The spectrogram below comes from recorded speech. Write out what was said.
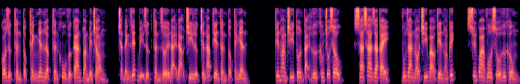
Có dực thần tộc thánh nhân lập thân khu vực an toàn bên trong, chặn đánh giết bị dực thần giới đại đạo chi lực chấn áp thiên thần tộc thánh nhân. Thiên hoàng trí tôn tại hư không chỗ sâu, xa xa ra tay, vung ra nó trí bảo thiên hoàng kích, xuyên qua vô số hư không,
